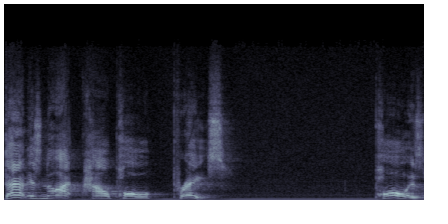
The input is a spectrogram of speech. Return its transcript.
That is not how Paul prays. Paul is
